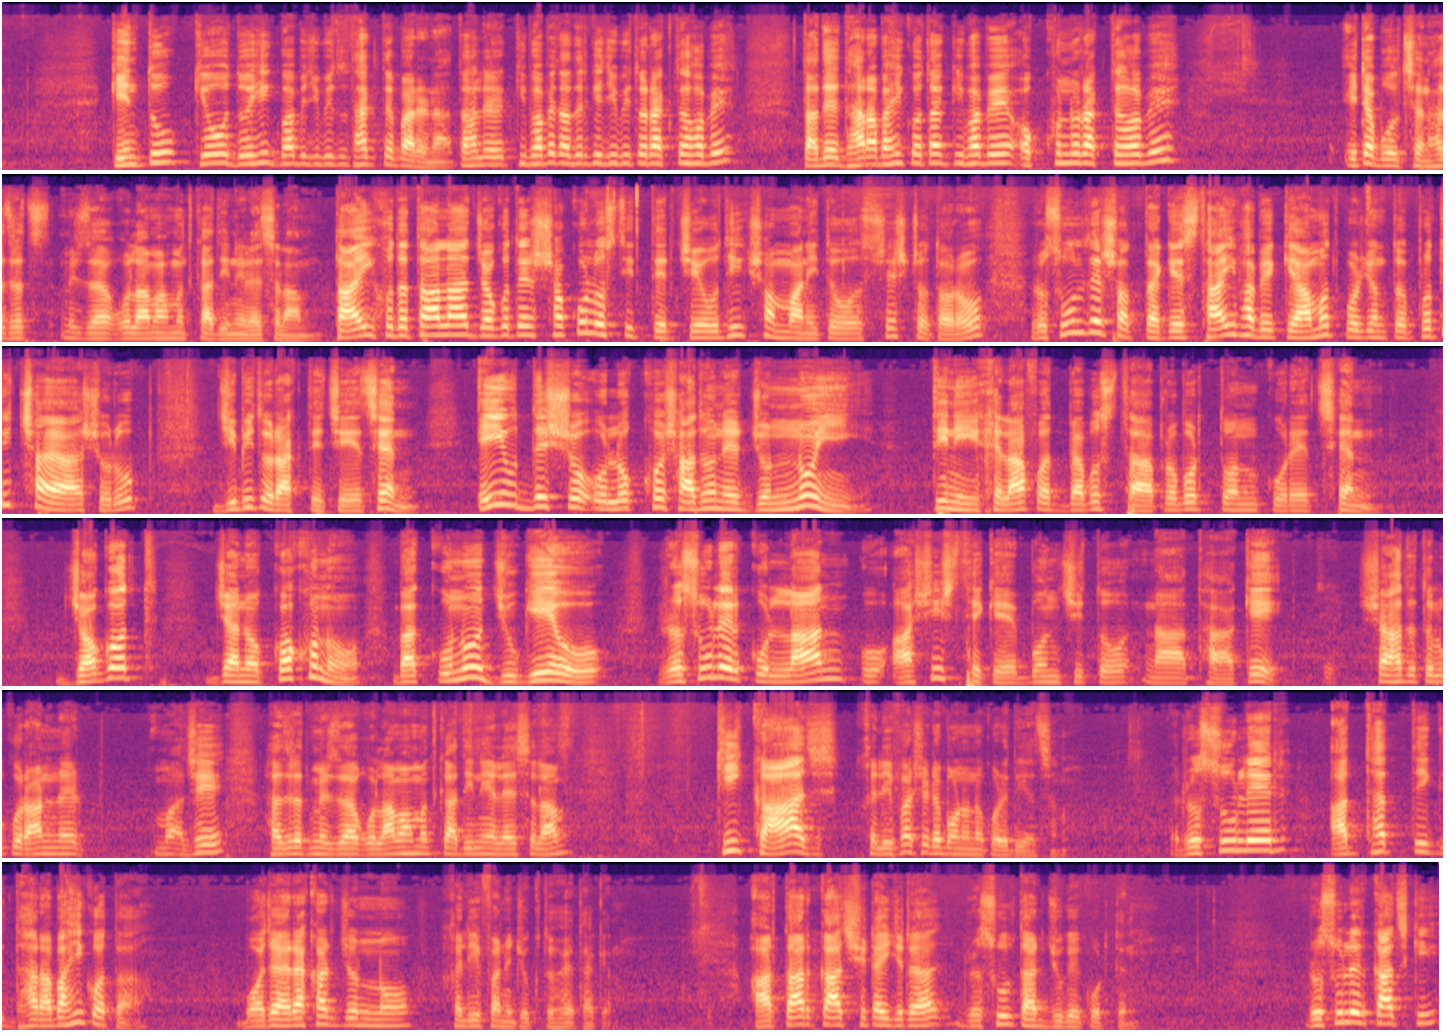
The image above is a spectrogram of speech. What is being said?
কিন্তু কেউ দৈহিকভাবে জীবিত থাকতে পারে না। তাহলে কীভাবে তাদেরকে জীবিত রাখতে হবে? তাদের ধারাবাহিকতা কীভাবে অক্ষুণ্ণ রাখতে হবে? এটা বলছেন হজরত মির্জা গোলাম আহমদ কাদিন আলাইসালাম তাই খোদা তালা জগতের সকল অস্তিত্বের চেয়ে অধিক সম্মানিত ও শ্রেষ্ঠতর রসুলদের সত্তাকে স্থায়ীভাবে কেয়ামত পর্যন্ত প্রতিচ্ছায়া স্বরূপ জীবিত রাখতে চেয়েছেন। এই উদ্দেশ্য ও লক্ষ্য সাধনের জন্যই তিনি খেলাফত ব্যবস্থা প্রবর্তন করেছেন। জগৎ যেন কখনো বা কোনো যুগেও রসুলের কল্যাণ ও আশিস থেকে বঞ্চিত না থাকে। শাহাদাতুল কোরআনের মাঝে হজরত মির্জা গোলাম আহমদ কাদিনী আলাইসালাম কী কাজ খলিফা সেটা বর্ণনা করে দিয়েছেন। রসুলের আধ্যাত্মিক ধারাবাহিকতা বজায় রাখার জন্য খলিফা নিযুক্ত হয়ে থাকেন। আর তার কাজ সেটাই যেটা রসুল তার যুগে করতেন। রসুলের কাজ কি?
